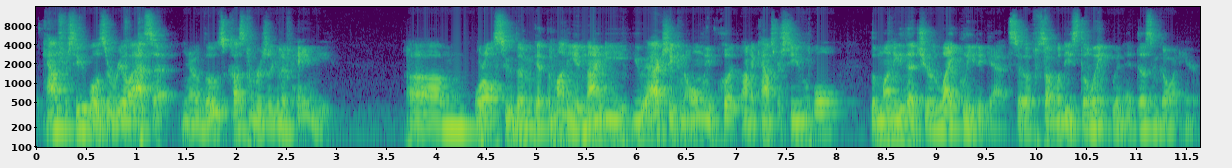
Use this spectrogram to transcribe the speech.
Accounts receivable is a real asset. You know, those customers are going to pay me, um, or I'll sue them and get the money. And ninety, you actually can only put on accounts receivable the money that you're likely to get. So if somebody's delinquent, it doesn't go in here;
